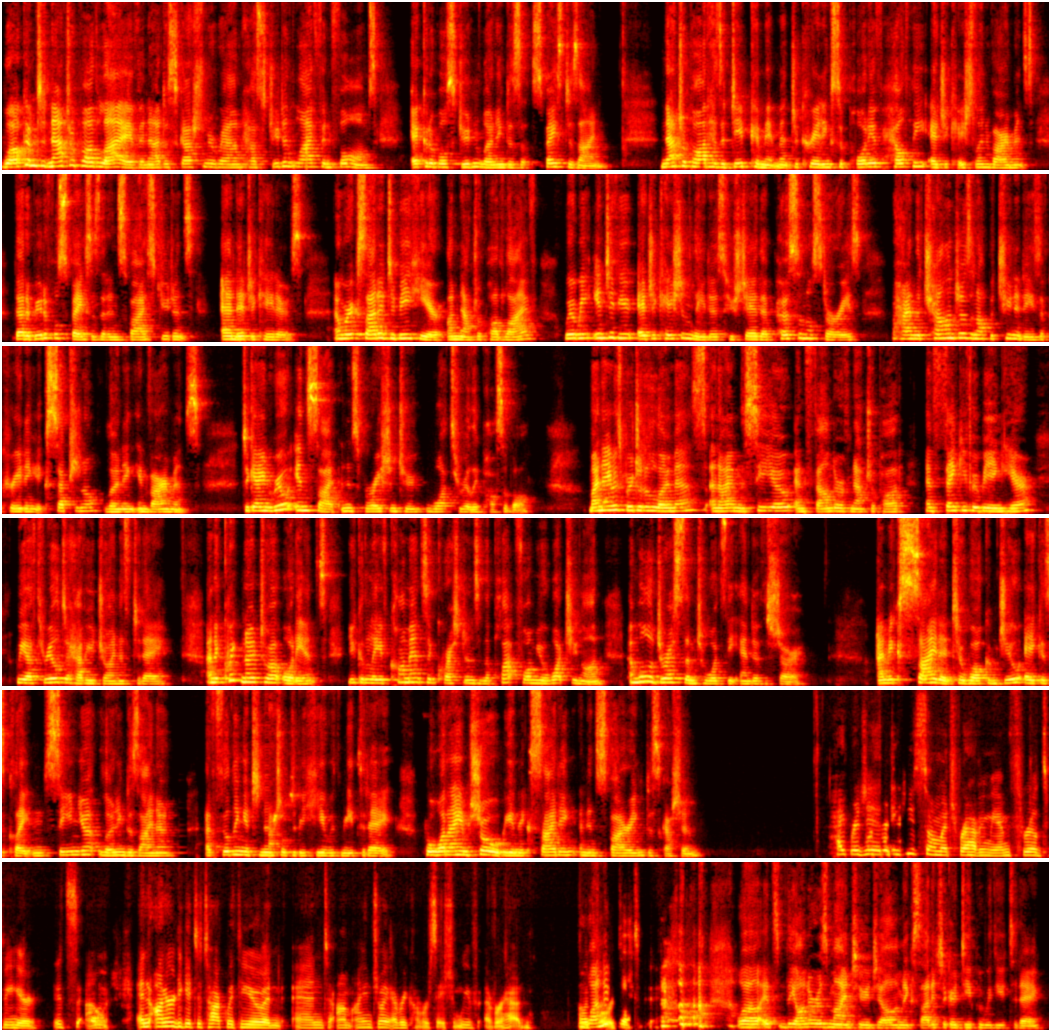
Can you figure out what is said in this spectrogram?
Welcome to Natural Pod Live and our discussion around how student life informs equitable student learning des- space design. Natural Pod has a deep commitment to creating supportive, healthy educational environments that are beautiful spaces that inspire students and educators. And we're excited to be here on Natural Pod Live, where we interview education leaders who share their personal stories behind the challenges and opportunities of creating exceptional learning environments to gain real insight and inspiration to what's really possible. My name is Bridgitte Alomes, and I am the CEO and founder of Natural Pod. And thank you for being here. We are thrilled to have you join us today. And a quick note to our audience you can leave comments and questions in the platform you're watching on, and we'll address them towards the end of the show. I'm excited to welcome Jill Ackers Clayton, Senior Learning Designer at Fielding International, to be here with me today for what I am sure will be an exciting and inspiring discussion. Hi, Bridget. Thank you so much for having me. I'm thrilled to be here. It's um, an honor to get to talk with you, and and um, I enjoy every conversation we've ever had. Wonderful. well, it's the honor is mine too, Jill. I'm excited to go deeper with you today.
